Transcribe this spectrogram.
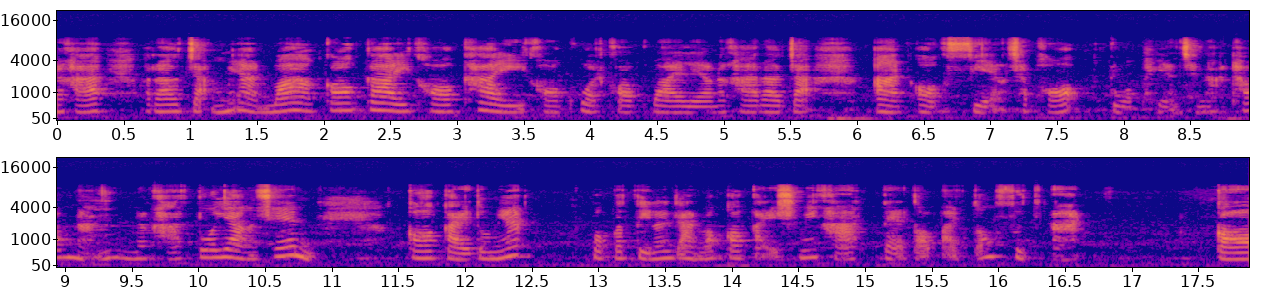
นะคะ เราจะไม่อ่านว่ากอไก่ ขอไข่ ขอขวด ขอควายแล้วนะคะ เราจะ อ่านออกเสียงเฉพาะตัวพยัญชนะเท่านั้นนะคะ ตัวอย่างเช่น กอไก่ตรงเนี้ยปกติเราจะอ่านว่ากอไก่ใช่ไหมคะ แต่ต่อไปต้องฝึกอ่าน กอ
